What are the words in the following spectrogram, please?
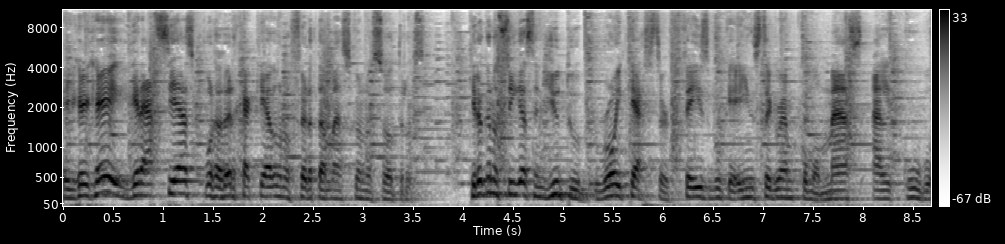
Hey, hey, hey, gracias por haber hackeado una oferta más con nosotros. Quiero que nos sigas en YouTube, Roycaster, Facebook e Instagram como Más al Cubo.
